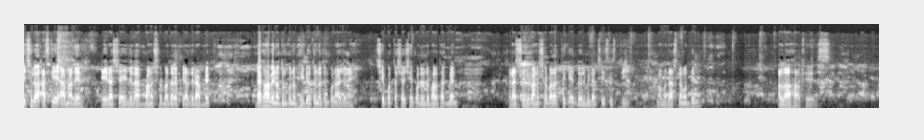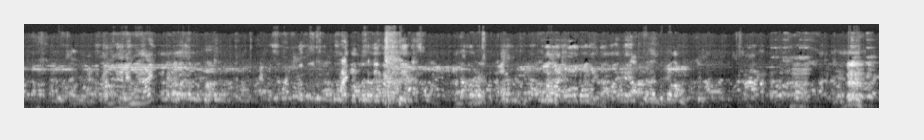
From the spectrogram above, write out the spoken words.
এই ছিল আজকে আমাদের এই রাজশাহী জেলা বানেশ্বর বাজারে পেঁয়াজের আপডেট। দেখা হবে নতুন কোনো ভিডিওতে, নতুন কোনো আয়োজনে। সে প্রত্যাশায় সে পর্যন্ত ভালো থাকবেন। রাজশাহী বানেশ্বর বাজার থেকে দৈল মিডা থ্রি সিক্সটি, মোহাম্মদ আসলাম উদ্দিন। আল্লাহ হাফেজ। Hey!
